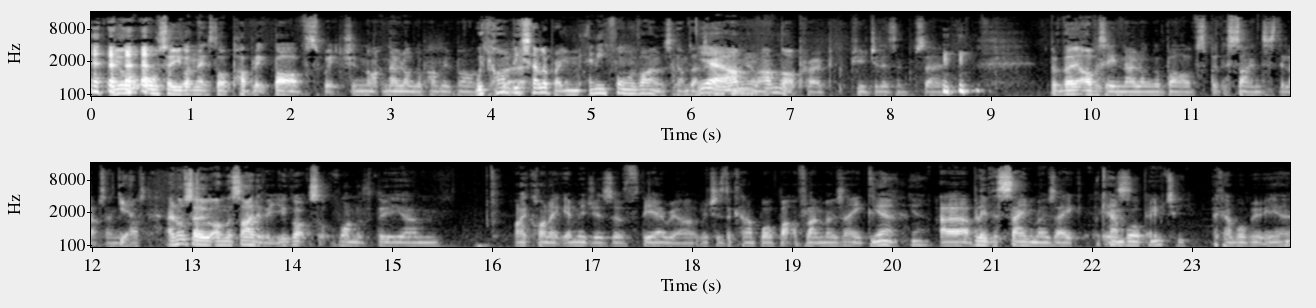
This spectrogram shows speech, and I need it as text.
you al- also, you got next door public baths, which are not no longer public baths. we can't be celebrating any form of violence that comes out. of Yeah, South I'm, I'm not pro pugilism, so. but they're obviously no longer baths, but the signs are still up saying the Yeah. baths. And also on the side of it, you've got sort of one of the um, iconic images of the area, which is the Camberwell butterfly mosaic. Yeah, yeah. Uh, I believe the same mosaic. The is- Beauty. The Camberwell Beauty, yeah. Yeah.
